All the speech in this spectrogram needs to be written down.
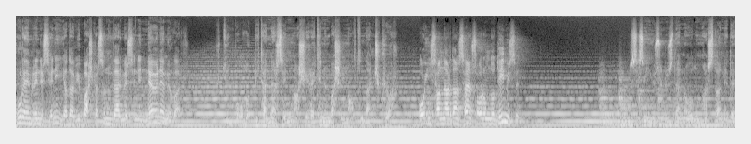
Vur emrini senin ya da bir başkasının vermesinin ne önemi var? Bütün bu olup bitenler senin aşiretinin başının altından çıkıyor. O insanlardan sen sorumlu değil misin? Sizin yüzünüzden oğlum hastanede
